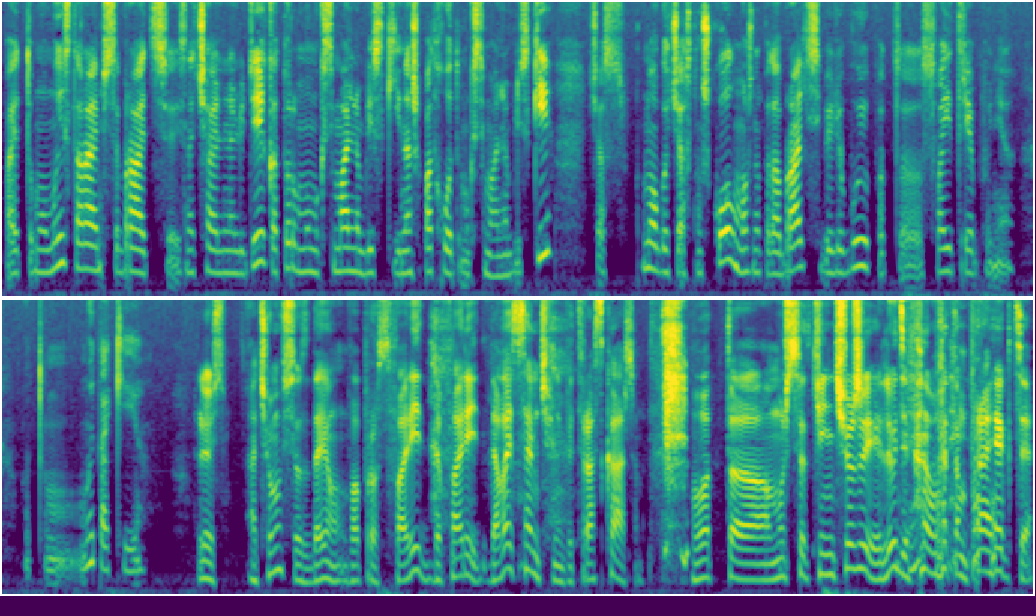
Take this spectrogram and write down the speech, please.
поэтому мы стараемся брать изначально людей, которым мы максимально близки, наши подходы максимально близки. Сейчас много частных школ, можно подобрать себе любую под э, свои требования. Вот мы такие. Люсь, о чем мы все задаем вопрос? Фарид, да Фарид, давай сами что-нибудь расскажем. Вот э, мы же все-таки не чужие люди в этом проекте.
